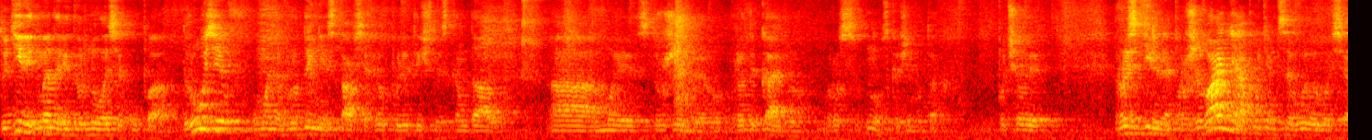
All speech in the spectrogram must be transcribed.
Тоді від мене відвернулася купа друзів. У мене в родині стався геополітичний скандал. Ми з дружиною радикально ну, скажімо так, почали роздільне проживання, а потім це вилилося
